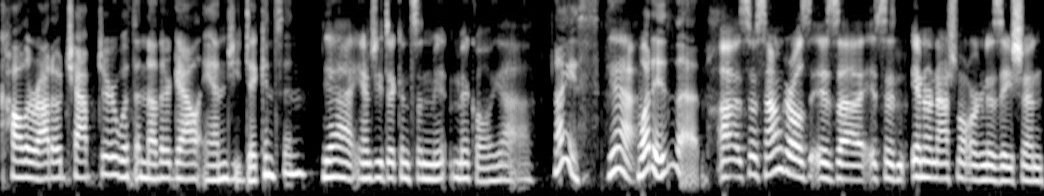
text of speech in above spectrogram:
Colorado chapter with another gal, Angie Dickinson. yeah, Angie Dickinson Mi- Mickle. Yeah. Nice. Yeah. What is that? Uh, so Sound Girls is uh, it's an international organization,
